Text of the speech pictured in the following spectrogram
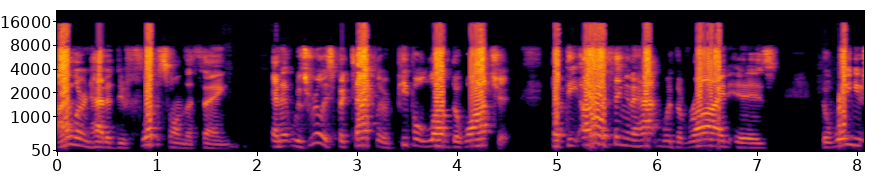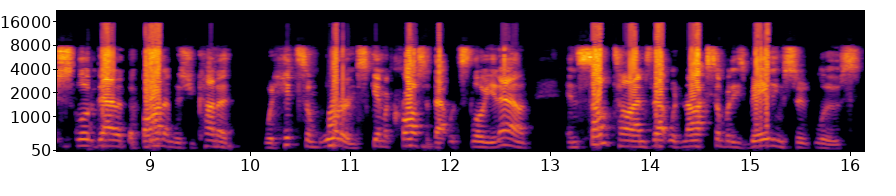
I learned how to do flips on the thing, and it was really spectacular. People loved to watch it. But the other thing that happened with the ride is the way you slowed down at the bottom is you kind of would hit some water and skim across it. That would slow you down. And sometimes that would knock somebody's bathing suit loose.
